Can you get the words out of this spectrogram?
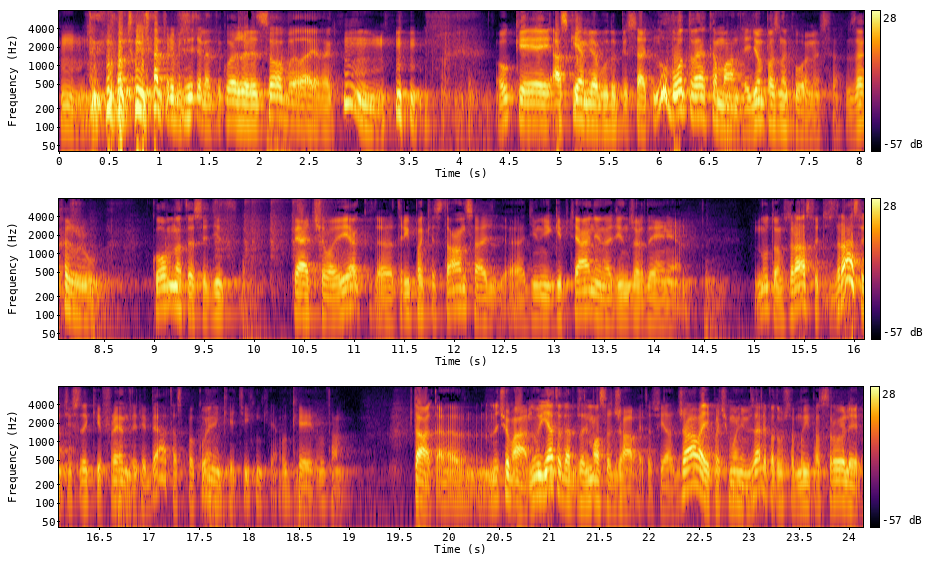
Хм. Вот у меня приблизительно такое же лицо было. Я так, хм. Окей, а с кем я буду писать? Ну, вот твоя команда, идем познакомиться. Захожу. Комната сидит пять человек, э, три пакистанца, один египтянин, один джорданиан. Ну, там, здравствуйте, здравствуйте, все такие френды ребята, спокойненькие, тихенькие, окей, ну, там, так, а, на чем? А, ну, я тогда занимался Java, то есть я Java, и почему не взяли, потому что мы построили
